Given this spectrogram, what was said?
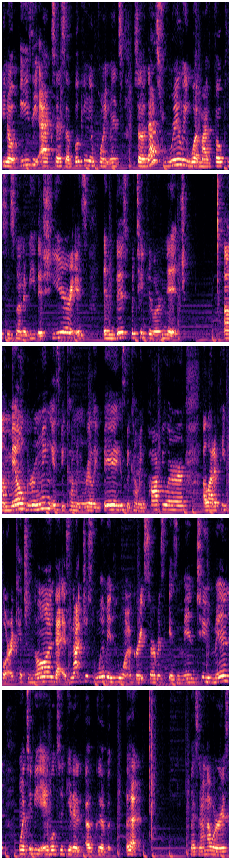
you know, easy access of booking appointments. So that's really what my focus is going to be this year is in this particular niche. Um, male grooming is becoming really big, it's becoming popular. A lot of people are catching on that it's not just women who want a great service, it's men too. Men want to be able to get a, a good, uh, messing up my words.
